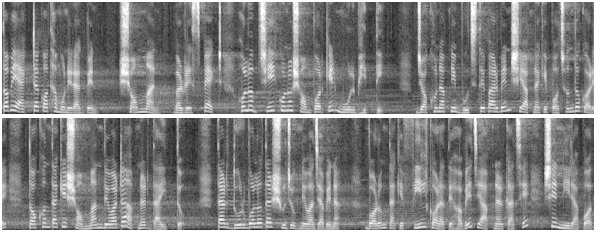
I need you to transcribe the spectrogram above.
তবে একটা কথা মনে রাখবেন, সম্মান বা রেসপেক্ট হলো যে কোনো সম্পর্কের মূল ভিত্তি। যখন আপনি বুঝতে পারবেন সে আপনাকে পছন্দ করে, তখন তাকে সম্মান দেওয়াটা আপনার দায়িত্ব। তার দুর্বলতার সুযোগ নেওয়া যাবে না। বরং তাকে ফিল করাতে হবে যে আপনার কাছে সে নিরাপদ।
